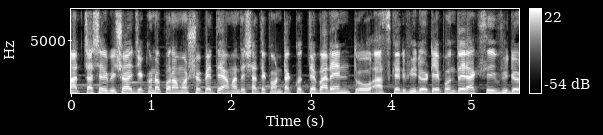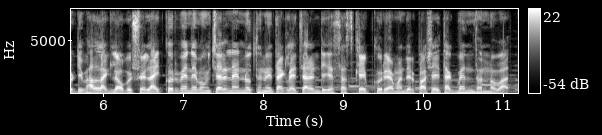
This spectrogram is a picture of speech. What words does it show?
মাছ চাষের বিষয়ে যে কোনো পরামর্শ পেতে আমাদের সাথে কন্ট্যাক্ট করতে পারেন। তো আজকের ভিডিওটি এ রাখছি। ভিডিওটি ভালো লাগলে অবশ্যই লাইক করবেন এবং চ্যানেলের নতুন হয়ে থাকলে চ্যানেলটিকে সাবস্ক্রাইব করে আমাদের পাশেই থাকবেন। ধন্যবাদ।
